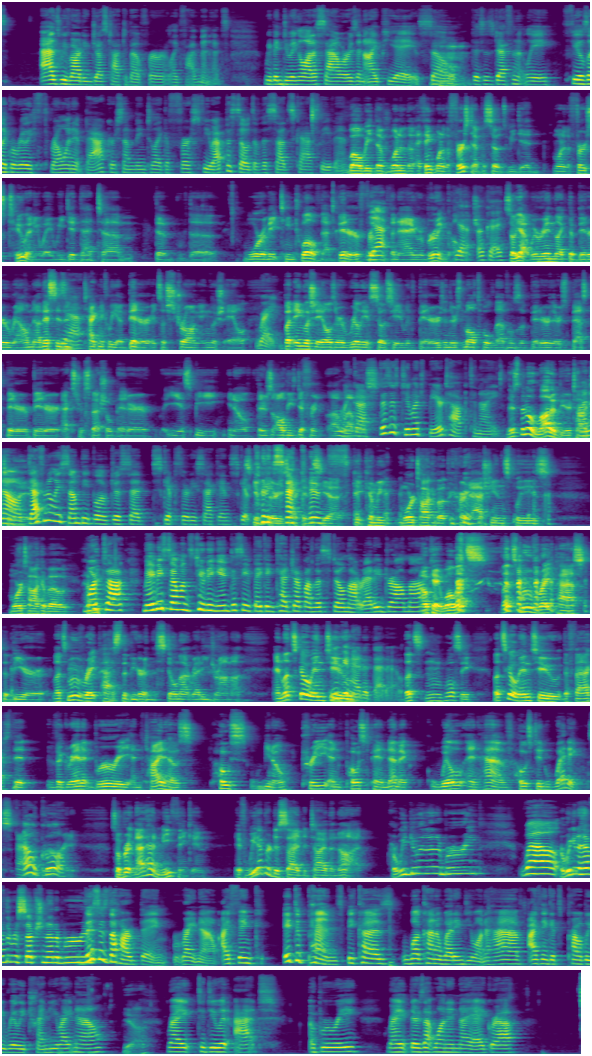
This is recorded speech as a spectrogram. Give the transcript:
as we've already just talked about for like five minutes, we've been doing a lot of sours and IPAs. So Mm-hmm. this is definitely feels like we're really throwing it back or something to like a first few episodes of the Sudscast even. Well, we the one of the I think one of the first episodes we did one of the first two anyway. We did that um, the the War of eighteen twelve that bitter from Yeah. the Niagara Brewing College. yeah. Okay. So yeah, we were in like the bitter realm. Now this isn't Yeah. technically a bitter; it's a strong English ale. Right. But English ales are really associated with bitters, and there's multiple levels of bitter. There's best bitter, bitter, extra special bitter, ESB. You know, there's all these different uh, Oh my levels. gosh, this is too much beer talk tonight. There's been a lot of beer talk I know. tonight. Definitely, some people have just said skip thirty seconds. Skip, Skip 30, 30 seconds. seconds. Yeah. Can- Can we more talk about the Kardashians, please? More talk about. More we- talk. Maybe someone's tuning in to see if they can catch up on the still not ready drama. Okay, well let's let's move right past the beer. Let's move right past the beer and the still not ready drama, and let's go into. You can edit that out. Let's mm, we'll see. Let's go into the fact that the Granite Brewery and Tied House hosts, you know, pre and post pandemic, will and have hosted weddings at Oh, the cool. brewery. So, Britt, that had me thinking: if we ever decide to tie the knot, are we doing it at a brewery? Well, Are we gonna have the reception at a brewery? this is the hard thing right now. I think it depends because what kind of wedding do you want to have? I think it's probably really trendy right now, yeah. right? To do it at a brewery, right? There's that one in Niagara.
